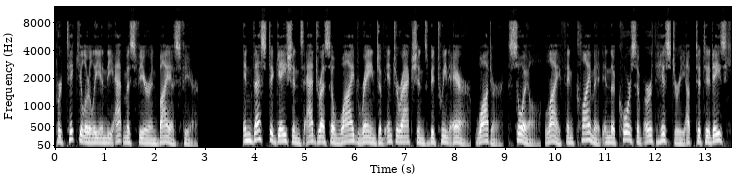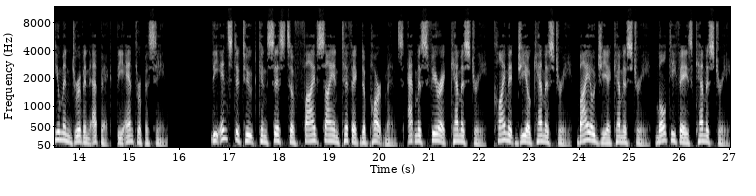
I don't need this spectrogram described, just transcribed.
particularly in the atmosphere and biosphere. Investigations address a wide range of interactions between air, water, soil, life and climate in the course of Earth history up to today's human-driven epoch, the Anthropocene. The institute consists of five scientific departments atmospheric chemistry, climate geochemistry, biogeochemistry, multiphase chemistry,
